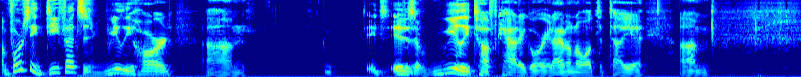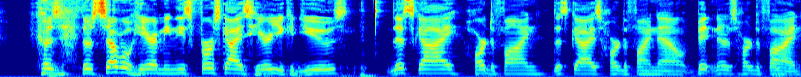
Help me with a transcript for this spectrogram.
Unfortunately defense is really hard. Um, it, it is a really tough category and I don't know what to tell you. Um, because there's several here. I mean these first guys here you could use. This guy hard to find. This guy's hard to find now. Bittner's hard to find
